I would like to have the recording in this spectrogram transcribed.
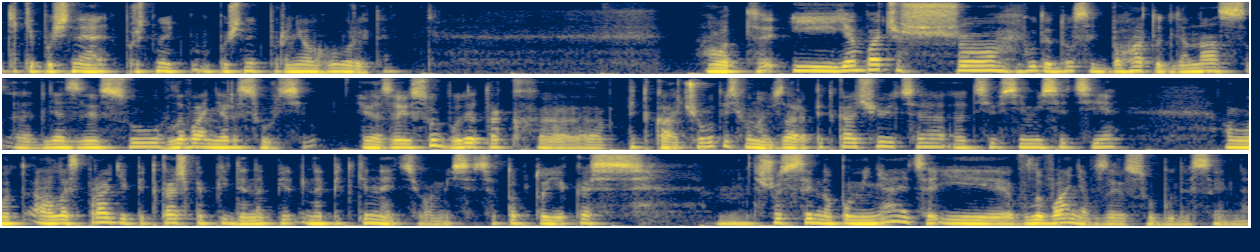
тільки почне, почнуть, почнуть про нього говорити. От, І я бачу, що буде досить багато для нас, е, для ЗСУ, вливання ресурсів. І ЗСУ буде так е, підкачуватись, воно зараз підкачується ці всі місяці. От, Але справді підкачка піде на під, на підкінець цього місяця. Тобто якесь щось сильно поміняється, і вливання в ЗСУ буде сильне.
